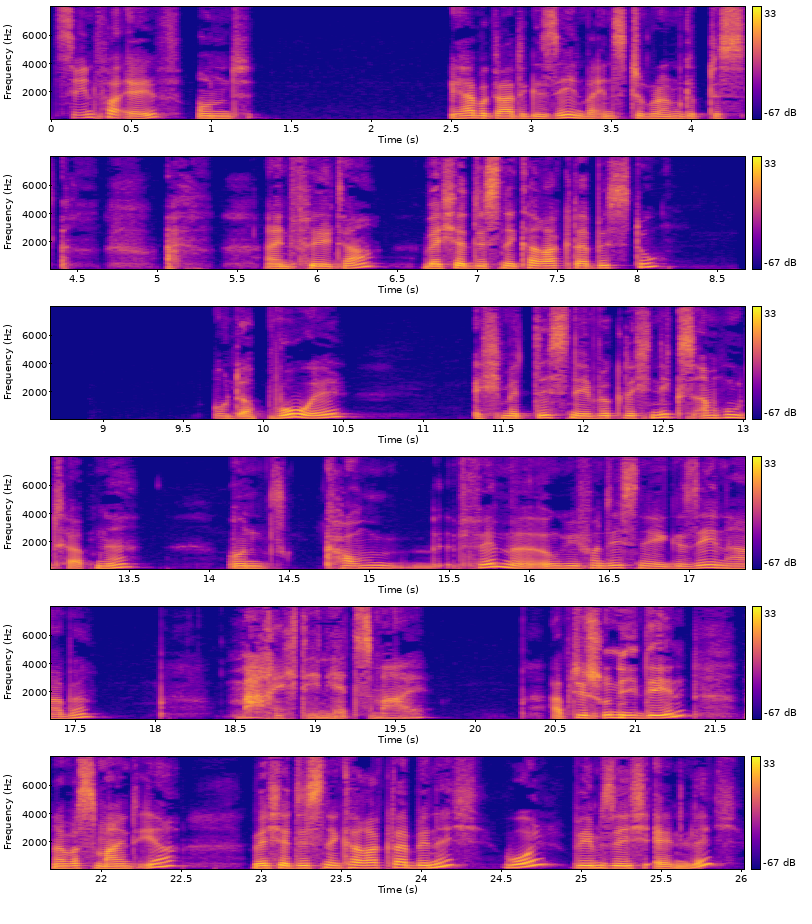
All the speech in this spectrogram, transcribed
Zehn vor elf und ich habe gerade gesehen, bei Instagram gibt es ein Filter. Welcher Disney-Charakter bist du? Und obwohl ich mit Disney wirklich nichts am Hut habe, ne? Und kaum Filme irgendwie von Disney gesehen habe, mache ich den jetzt mal. Habt ihr schon Ideen? Na, was meint ihr? Welcher Disney-Charakter bin ich? Wohl? Wem sehe ich ähnlich?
